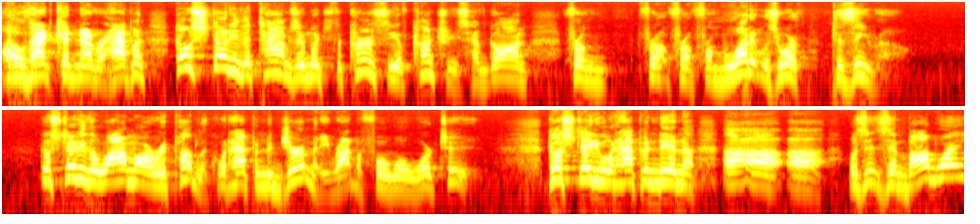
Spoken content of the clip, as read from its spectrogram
Oh, that could never happen. Go study the times in which the currency of countries have gone from, from, from, from what it was worth to zero. Go study the Weimar Republic, what happened to Germany right before World War II. Go study what happened in, uh, uh, uh, was it Zimbabwe?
